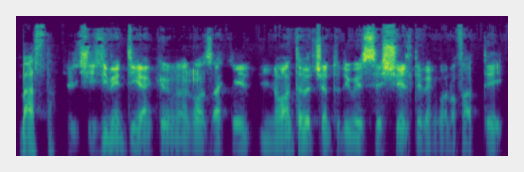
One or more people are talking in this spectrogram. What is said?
Basta. Cioè, Ci si dimentica anche di una cosa, che il 90% di queste scelte vengono fatte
